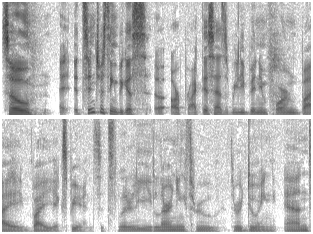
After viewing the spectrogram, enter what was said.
So it's interesting because uh, our practice has really been informed by by experience. It's literally learning through through doing. And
